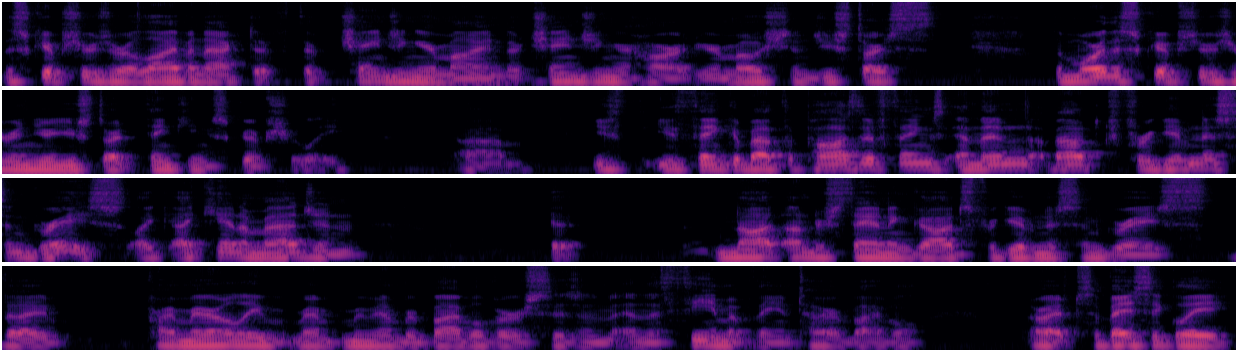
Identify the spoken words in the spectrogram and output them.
the scriptures are alive and active. They're changing your mind. They're changing your heart, your emotions. You start, the more the scriptures are in you, you start thinking scripturally. Um, you, you think about the positive things and then about forgiveness and grace. Like, I can't imagine not understanding God's forgiveness and grace that I primarily rem- remember Bible verses and, and the theme of the entire Bible. All right. So basically,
